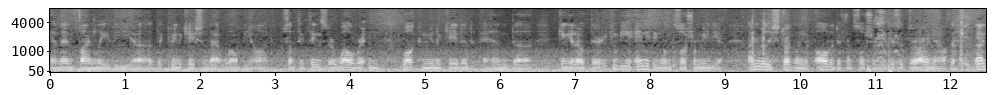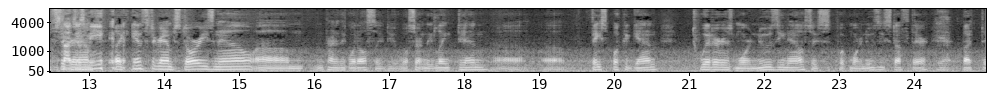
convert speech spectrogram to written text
and then finally the uh, the communication that well beyond something things that are well written, well communicated, and uh, can get out there. It can be anything on social media. I'm really struggling with all the different social medias that there are now. It's not just me. like Instagram stories now. Um, I'm trying to think what else they do. Well, certainly LinkedIn, uh, uh, Facebook again. Twitter is more newsy now, so I s- put more newsy stuff there. Yeah. But uh,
